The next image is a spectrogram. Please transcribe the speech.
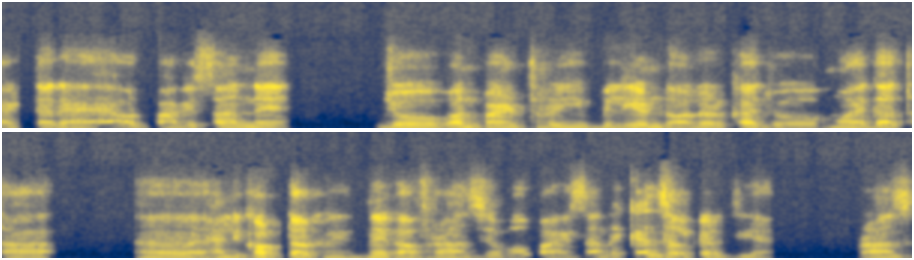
फैक्टर है और पाकिस्तान ने जो 1.3 बिलियन डॉलर का जो माहिदा था हेलीकॉप्टर खरीदने का फ्रांस से वो पाकिस्तान ने कैंसिल कर दिया है। फ्रांस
